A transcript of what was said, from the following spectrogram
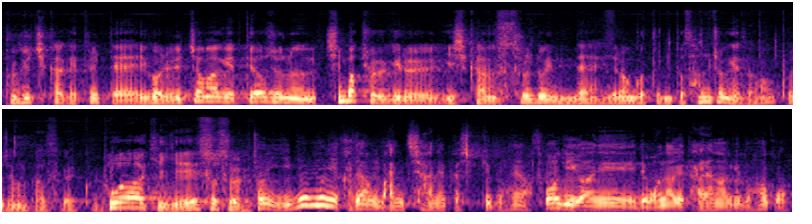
불규칙하게 뛸 때 이걸 일정하게 띄워주는 심박 줄기를 이식하는 수술도 있는데 이런 것들은 또 3종에서 보장을 받을 수가 있고요. 소화기계 수술. 저는 이 부분이 가장 많지 않을까 싶기도 해요. 소화기관이 이제 워낙에 다양하기도 하고,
